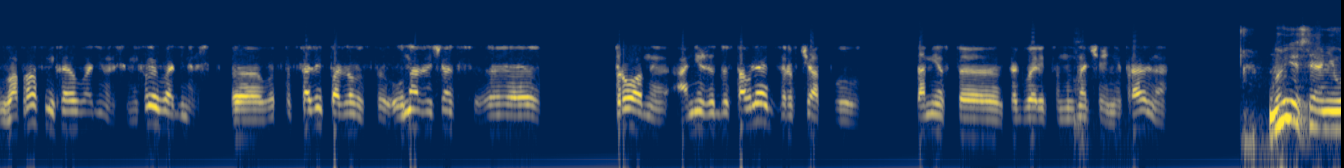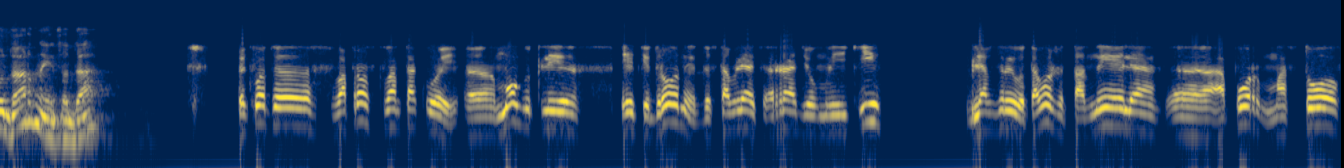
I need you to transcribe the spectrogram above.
вопрос Михаил Владимирович. Михаил Владимирович, э, вот подскажите, пожалуйста, у нас же сейчас э, дроны, они же доставляют взрывчатку до места, как говорится, назначения, правильно? Ну, если они ударные, то да. Так вот, э, вопрос к вам такой. Э, могут ли эти дроны доставлять радиомаяки для взрыва того же тоннеля, э, опор, мостов?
